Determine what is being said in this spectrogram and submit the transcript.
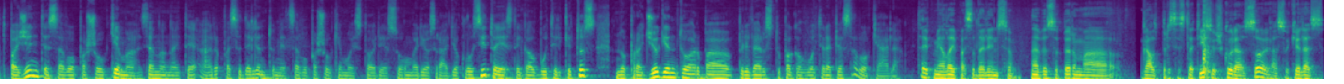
atpažinti savo pašaukimą. Zenonai, tai ar pasidaryti? Pasidalintumėt savo pašaukimo istoriją su Marijos radio klausytojais, tai galbūt ir kitus nupradžiugintų arba priverstų pagalvoti ir apie savo kelią. Taip, mielai pasidalinsiu. Na visų pirma, gal prisistatysiu, iš kur esu. Esu kilęs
